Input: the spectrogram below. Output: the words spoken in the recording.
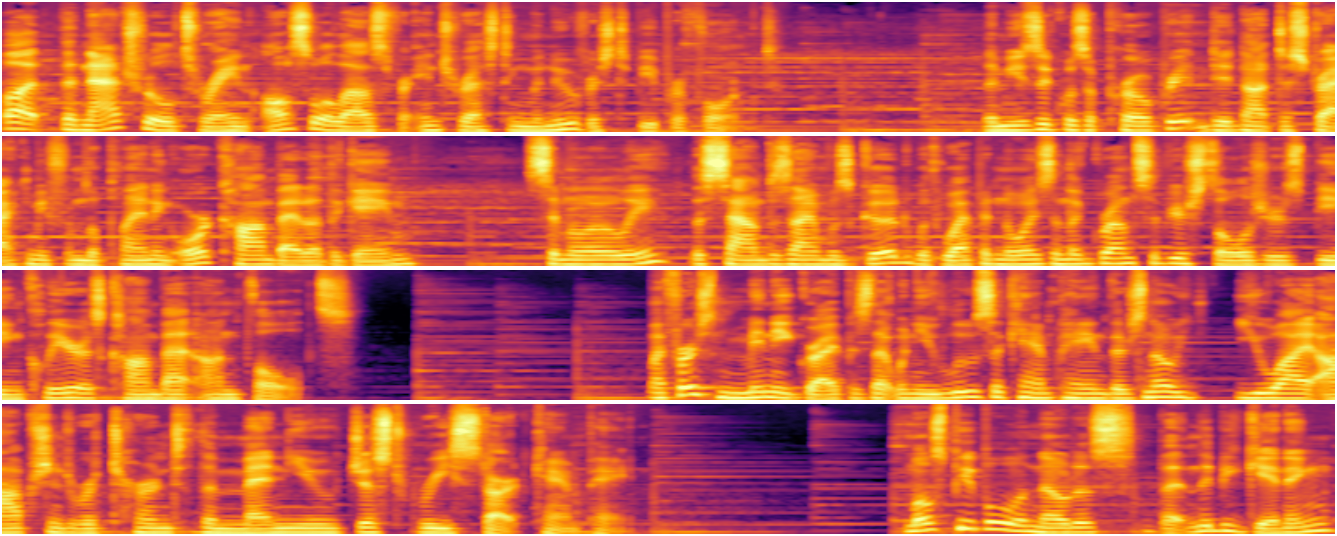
but the natural terrain also allows for interesting maneuvers to be performed. The music was appropriate and did not distract me from the planning or combat of the game. Similarly, the sound design was good with weapon noise and the grunts of your soldiers being clear as combat unfolds. My first mini gripe is that when you lose a campaign, there's no UI option to return to the menu, just restart campaign. Most people will notice that in the beginning,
